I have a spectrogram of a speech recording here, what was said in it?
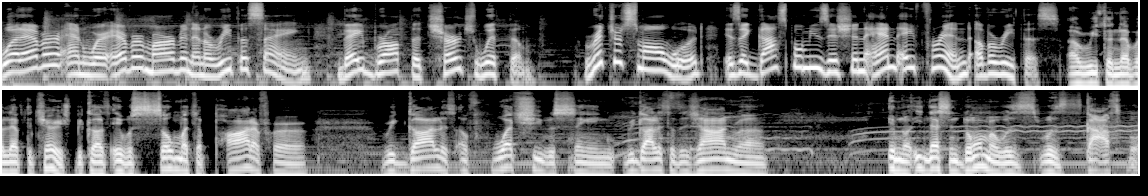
Whatever and wherever Marvin and Aretha sang, they brought the church with them. Richard Smallwood is a gospel musician and a friend of Aretha's. Aretha never left the church because it was so much a part of her, regardless of what she was singing, regardless of the genre. You know, Nessun Dorma was was gospel.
